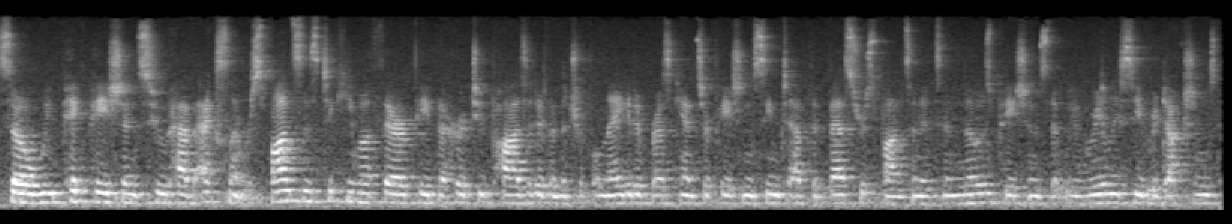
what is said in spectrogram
So we pick patients who have excellent responses to chemotherapy. The HER2 positive and the triple negative breast cancer patients seem to have the best response, and it's in those patients that we really see reductions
